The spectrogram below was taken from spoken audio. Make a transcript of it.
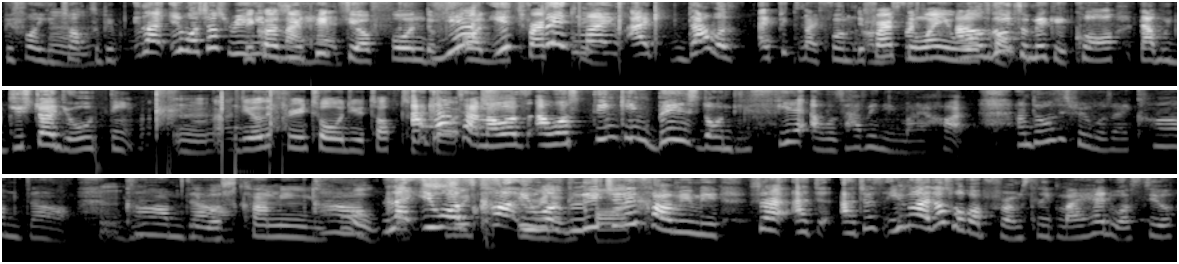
before you talk hmm. to people. Like it was just ringing because you picked head. your phone the f- yeah, the it first picked thing. my I that was I picked my phone. The on first thing when you and I was woke going up. to make a call that would destroy the whole thing. Mm, and the Holy Spirit told you talk to At God. that time, I was I was thinking based on the fear I was having in my heart, and the Holy Spirit was like, "Calm down, calm down." Mm-hmm. was calming you. calm. Oh, like it was calm. It was literally God. calming me. So I, I, I just you know I just woke up from sleep. My head was still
